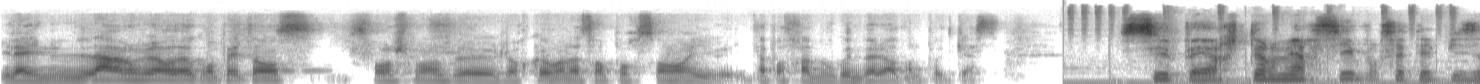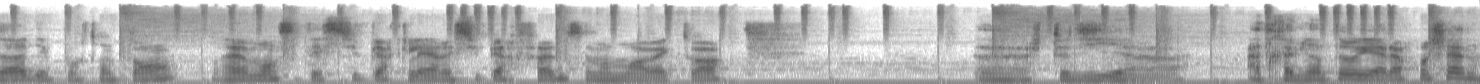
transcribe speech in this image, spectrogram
il a une largeur de compétences. Franchement, je le, recommande à 100%. Il, il t'apportera beaucoup de valeur dans le podcast. Super, je te remercie pour cet épisode et pour ton temps. Vraiment, c'était super clair et super fun ce moment avec toi. Euh, je te dis euh, à très bientôt et à la prochaine.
